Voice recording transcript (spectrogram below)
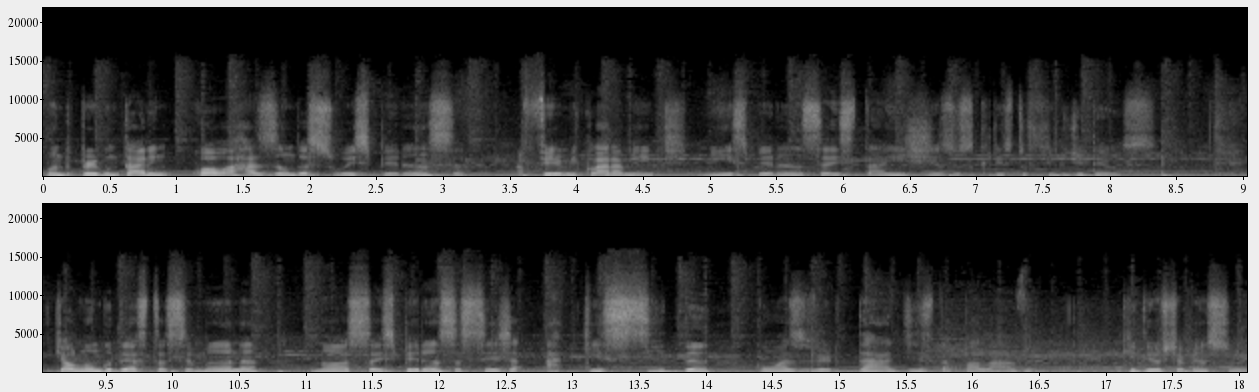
Quando perguntarem qual a razão da sua esperança, Afirme claramente: minha esperança está em Jesus Cristo, Filho de Deus. Que ao longo desta semana nossa esperança seja aquecida com as verdades da palavra. Que Deus te abençoe.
